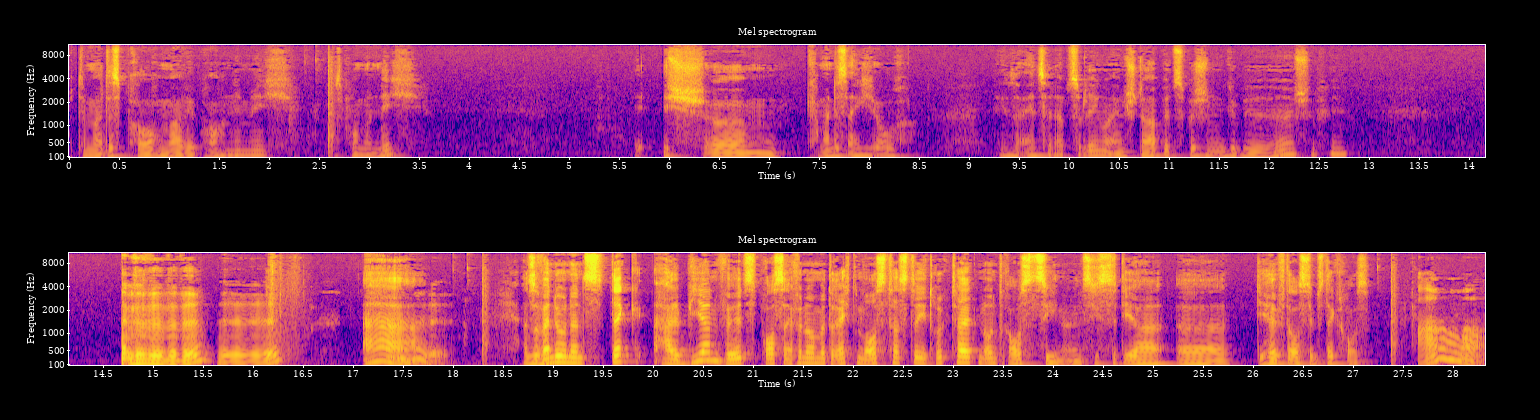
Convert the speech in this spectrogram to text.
Warte mal, das brauchen wir. Wir brauchen nämlich. Das brauchen wir nicht. Ich, ähm, kann man das eigentlich auch hier so einzeln abzulegen und einen Stapel zwischen Gebirge? Ah, also wenn du einen Stack halbieren willst, brauchst du einfach nur mit rechten Maustaste gedrückt halten und rausziehen. Und dann ziehst du dir äh, die Hälfte aus dem Stack raus. Ah.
